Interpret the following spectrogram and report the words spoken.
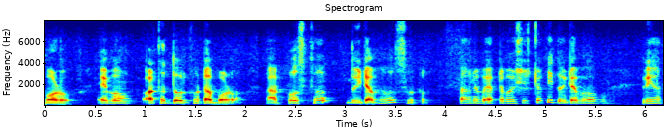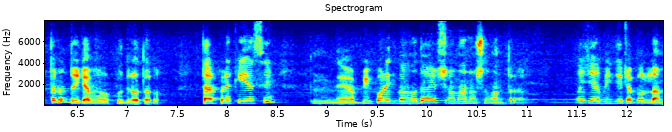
বড় এবং অর্থাৎ দৈর্ঘ্যটা বড়। আর প্রস্থ দুইটা বাহু ছোট। তাহলে একটা বৈশিষ্ট্য কি? দুইটা বাহু বৃহত্তর, দুইটা বাহু ক্ষুদ্রতর। তারপরে কি আছে? বিপরীত বাহুদ্বয় সমান ও সমান্তরাল। ওই যে আমি যেটা বললাম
